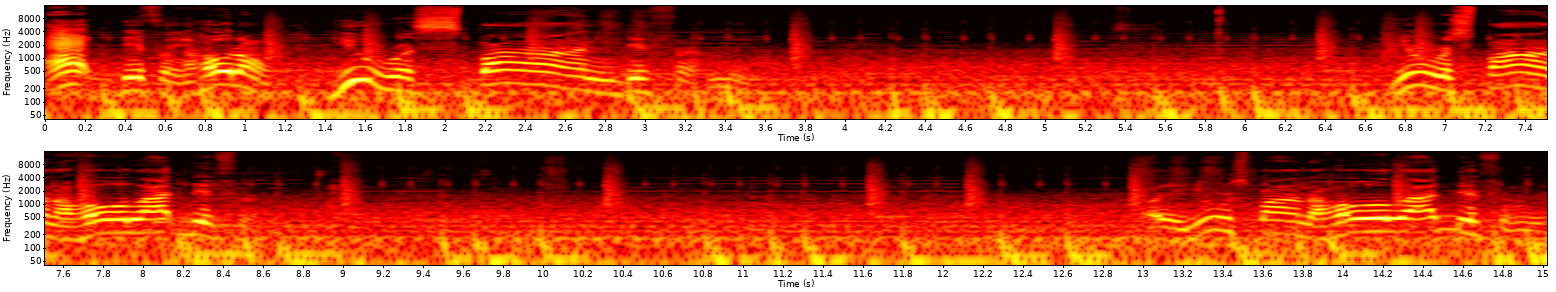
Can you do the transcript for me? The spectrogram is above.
act differently. Hold on. You respond differently. You respond a whole lot different. Oh, you respond a whole lot differently.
